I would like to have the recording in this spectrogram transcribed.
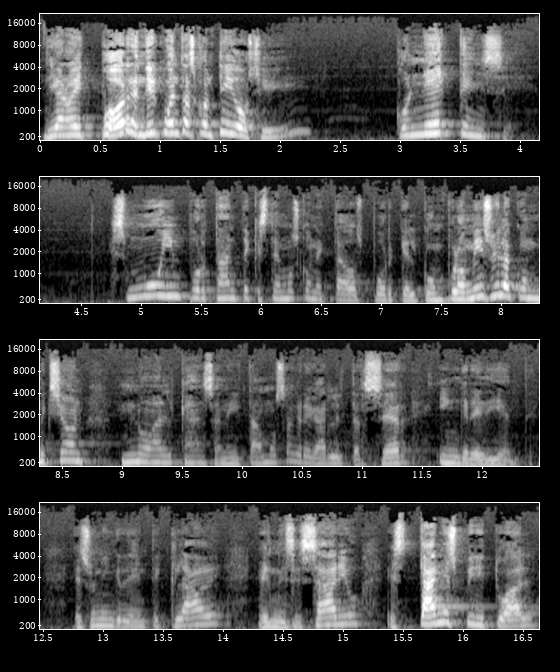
Digan, ¿puedo rendir cuentas contigo? Sí. Conéctense. Es muy importante que estemos conectados porque el compromiso y la convicción no alcanzan. Necesitamos agregarle el tercer ingrediente. Es un ingrediente clave, es necesario, es tan espiritual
